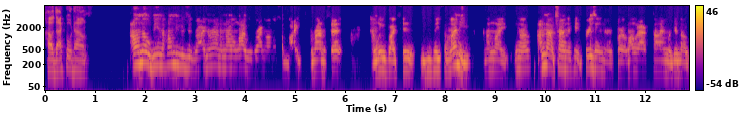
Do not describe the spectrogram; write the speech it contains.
How'd that go down? I don't know. Me and the homie was just riding around. I'm not gonna lie, we was riding on some bikes around the set, and we was like, "Shit, we just need some money." And I'm like, you know, I'm not trying to hit prison or for a long ass time or get no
